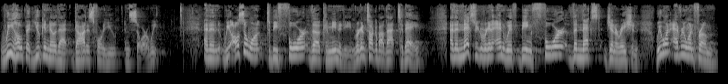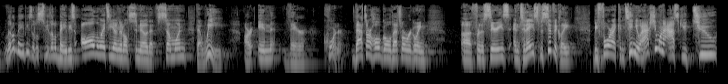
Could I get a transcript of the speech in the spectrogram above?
we hope that you can know that God is for you, and so are we. And then we also want to be for the community. And we're going to talk about that today. And then next week, we're going to end with being for the next generation. We want everyone from little babies, little sweet little babies, all the way to young adults to know that someone, that we are in their corner. That's our whole goal. That's where we're going uh, for the series. And today, specifically, before I continue, I actually want to ask you two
